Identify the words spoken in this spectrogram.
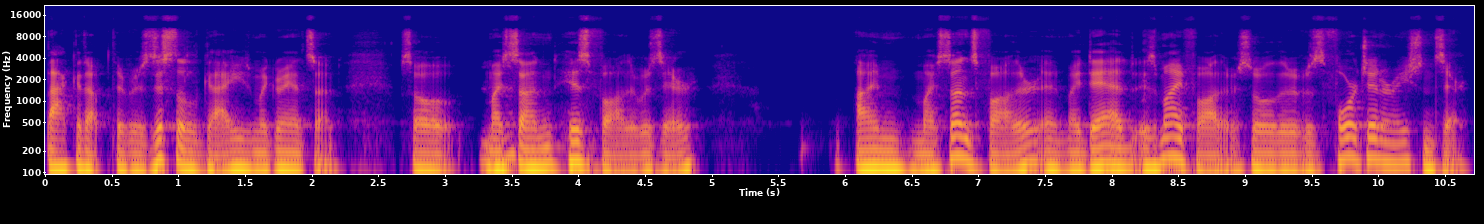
back it up. There was this little guy. He's my grandson. So my Mhm. son, his father was there. I'm my son's father, and my dad is my father. So there was four generations there.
